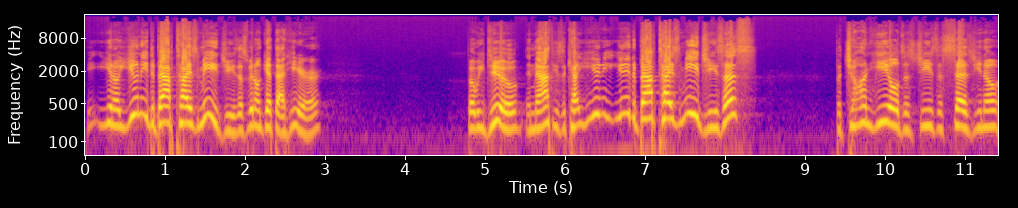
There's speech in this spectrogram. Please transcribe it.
you know, you need to baptize me, Jesus. We don't get that here. But we do in Matthew's account. You need, you need to baptize me, Jesus. But John yields as Jesus says, you know,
